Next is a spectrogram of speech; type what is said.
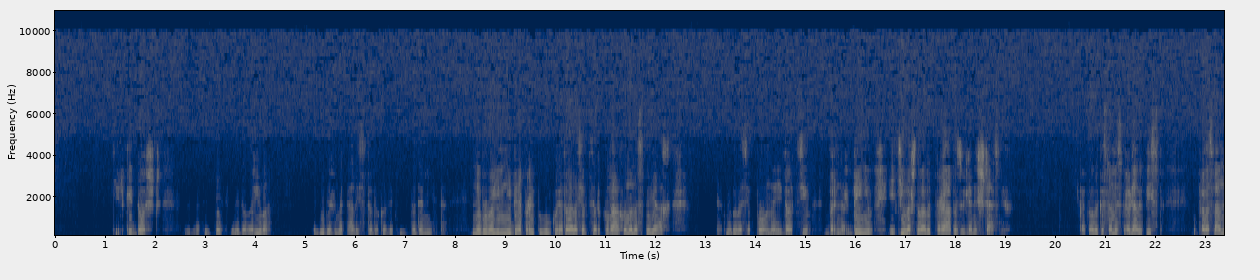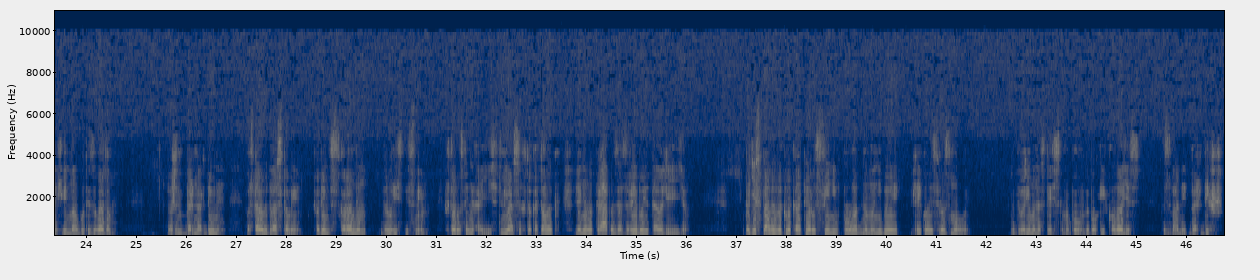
Тільки дощ, з не догоріло. Люди ж метались то до козаків, то до міста. Не було їм ніде притулку, рятувалися в церквах, у монастирях. Так набилося повно і до отців Бернардинів, і ті влаштували трапезу для нещасних. Католики саме справляли піст. У православних він мав бути згодом. Тож Бернардини поставили два столи, один з скоромним, другий з пісним. Хто русин, хай їсть м'ясо, хто католик, для нього трапеза з рибою та олією. Тоді стали викликати русинів по одному, ніби для якоїсь розмови. У дворі монастирському був глибокий колодязь, званий Бердиш.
